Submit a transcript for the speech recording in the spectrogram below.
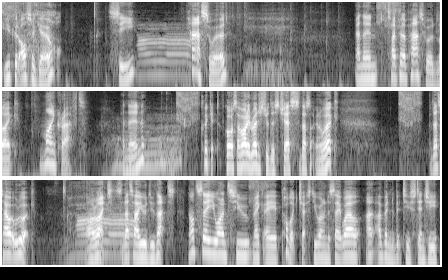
You could also go C password and then type in a password like Minecraft and then click it. Of course, I've already registered this chest, so that's not going to work. But that's how it would work. Alright, so that's how you would do that. Now let's say you wanted to make a public chest. You wanted to say, well, I, have been a bit too stingy.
